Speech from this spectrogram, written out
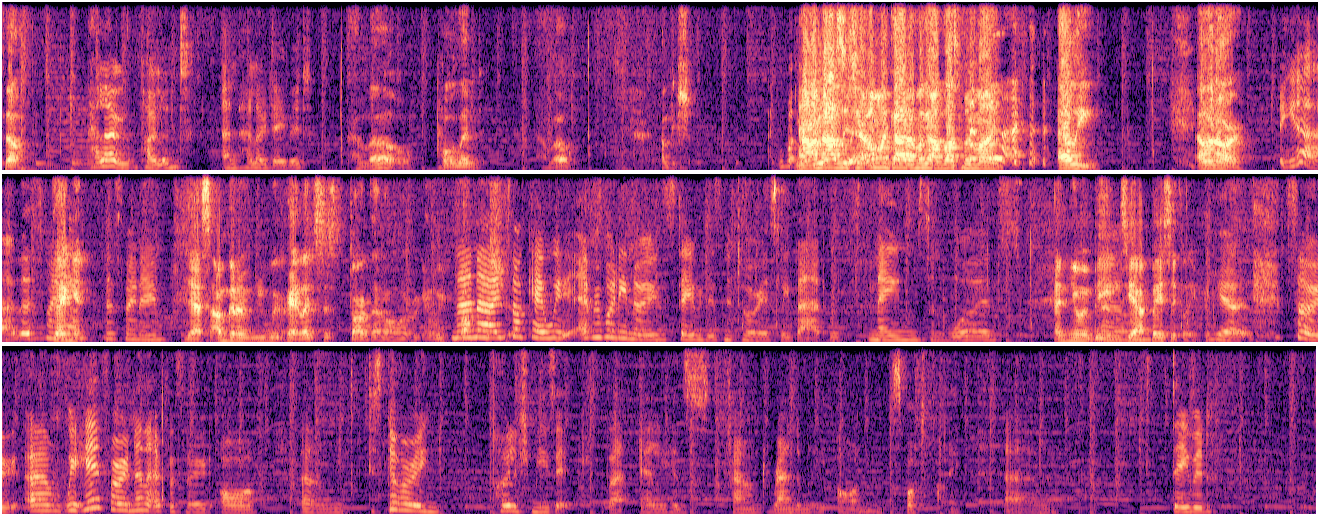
So, hello, Poland, and hello, David. hello, Poland. Hello, Alicia. What- No, not Alicia. Oh my god, oh my god, I've lost my mind. Ellie. Eleanor. Yeah, that's my Dang name. it. That's my name. Yes, I'm gonna. Okay, let's just start that all over again. We No, no, it's shit. okay. We everybody knows David is notoriously bad with names and words. And human beings, Um, yeah, basically. Yeah. So um, we're here for another episode of um, discovering Polish music that Ellie has found randomly on Spotify. Um, David,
